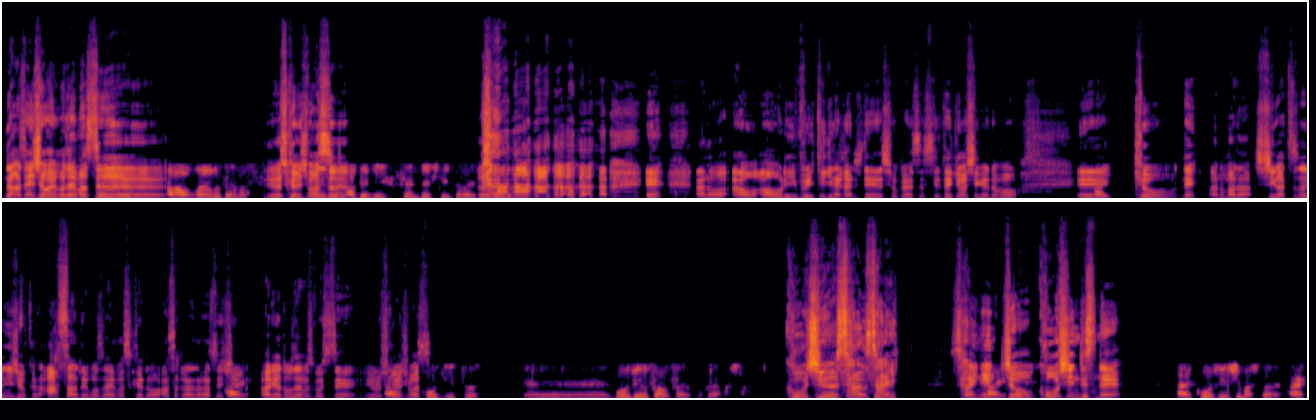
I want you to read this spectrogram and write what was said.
長選手おはようございます。あおはようございます。よろしくお願いします。派手に宣伝していただいて。え、あの青青リ V 的な感じで紹介させていただきましたけれども、えーはい、今日ねあのまだ4月の24から朝でございますけど、朝から長選手、はい、ありがとうございますご出演よろしくお願いします。はい、本日、えー、53歳を迎えました。53歳？最年長更新ですね。はい、更新しましたね。はい。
